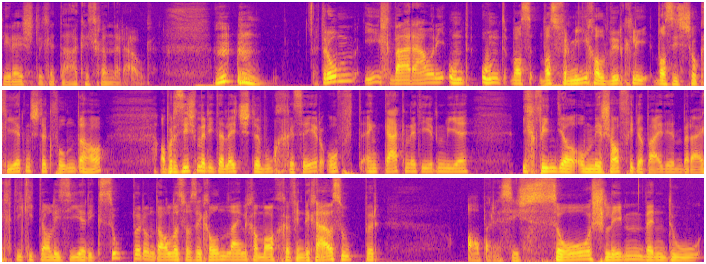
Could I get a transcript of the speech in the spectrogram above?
die restlichen Tage können rauchen. Darum, ich wäre auch nicht, und, und was, was für mich halt wirklich, was ich das Schockierendste gefunden habe, aber es ist mir in den letzten Wochen sehr oft entgegnet irgendwie, ich finde ja, und wir arbeiten ja beide im Bereich Digitalisierung super und alles, was ich online kann machen kann, finde ich auch super. Aber es ist so schlimm, wenn du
